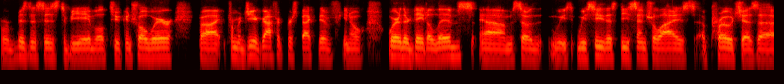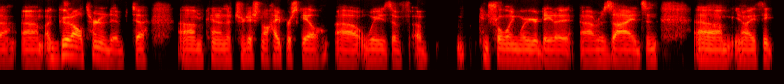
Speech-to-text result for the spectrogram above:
for businesses to be able to control where uh, from a geographic perspective you know where their data lives um, so we we see this decentralized approach as a um, a good alternative to um, kind of the traditional hyperscale uh, ways of, of controlling where your data uh, resides and um, you know i think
